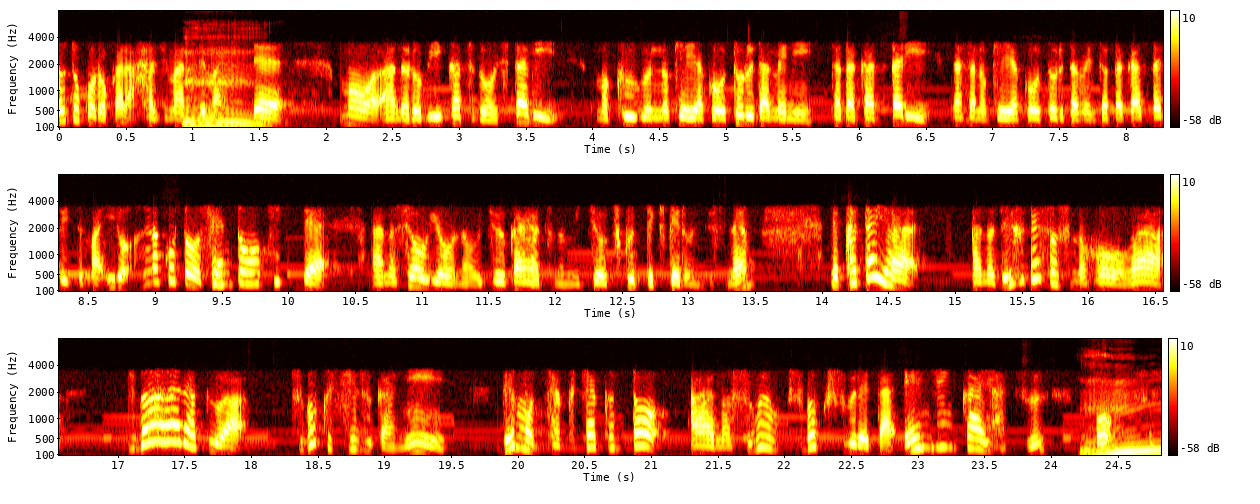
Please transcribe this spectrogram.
うところから始まってまして、うん、もうあのロビー活動をしたり、まあ、空軍の契約を取るために戦ったり、NASA の契約を取るために戦ったりって、まあ、いろんなことを先頭を切って、あの商業の宇宙開発の道を作ってきてるんですね。で片やあのジェフ・ベソスの方はしばらくはすごく静かにでも着々とあのすごく優れたエンジン開発を進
